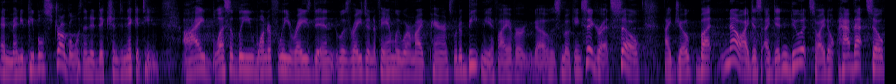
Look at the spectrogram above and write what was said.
and many people struggle with an addiction to nicotine. I blessedly, wonderfully raised in, was raised in a family where my parents would have beat me if I ever uh, was smoking cigarettes. So I joke, but no, I just I didn't do it, so I don't have that. So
